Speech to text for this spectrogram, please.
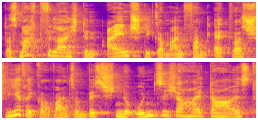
Das macht vielleicht den Einstieg am Anfang etwas schwieriger, weil so ein bisschen eine Unsicherheit da ist.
